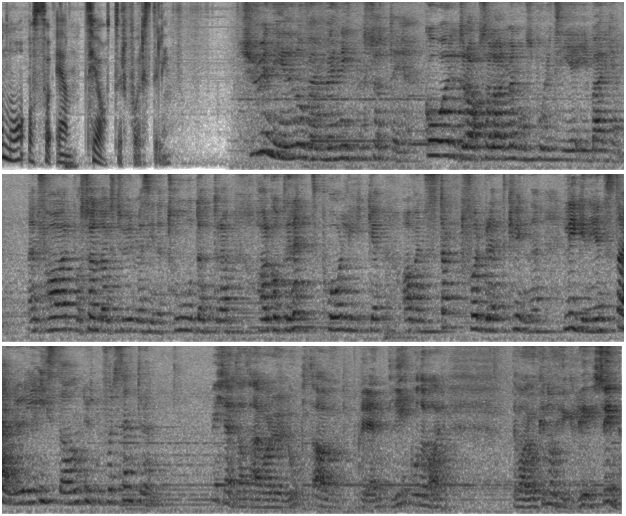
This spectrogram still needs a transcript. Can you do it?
og nå også en teaterforestilling. 29.11.1970 går drapsalarmen hos politiet i Bergen. En far på søndagstur med sine to døtre har gått rett på liket av en sterkt forbrent kvinne liggende i en steinur i Isdalen utenfor sentrum. Vi kjente at her var det lukt av brent lik, og det var Det var jo ikke noe hyggelig syn.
